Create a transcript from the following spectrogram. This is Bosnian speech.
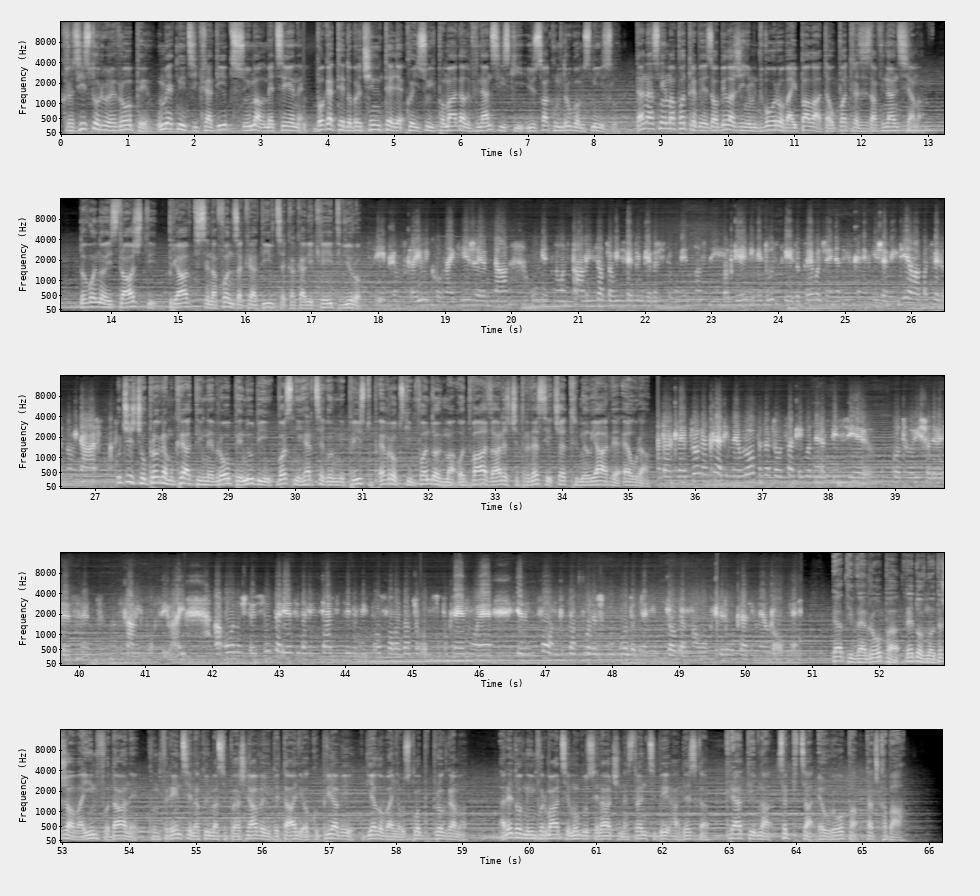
Kroz historiju Evrope, umjetnici i kreativci su imali mecene, bogate dobročinitelje koji su ih pomagali financijski i u svakom drugom smislu. Danas nema potrebe za obilaženjem dvorova i palata u potraze za financijama. Dovoljno je istražiti, prijaviti se na fond za kreativce kakav je Creative Europe. I filmska i likovna i književna umjetnost, ali zapravo i sve druge vrste umjetnosti, od gaming industrije do prevođenja, tiskanja književnih dijela pa sve do novinarstva. Učešće u programu Kreativne Evrope nudi Bosni i Hercegovini pristup evropskim fondovima od 2,44 milijarde eura. Dakle, program Kreativne Evrope zapravo svake godine raspisuje gotovo više od 90 samih poziva. A ono što je super jeste da Ministarstvo civilnih poslova zapravo pokrenuo je jedan fond za podršku odobrenih programa u okviru Kreativne Evrope. Kreativna Evropa redovno održava info dane, konferencije na kojima se pojašnjavaju detalje oko prijave i djelovanja u sklopu programa, a redovne informacije mogu se naći na stranici BH Deska kreativna crtica europa.ba.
